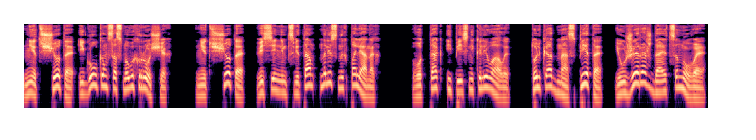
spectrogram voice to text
Нет счета иголкам в сосновых рощах, нет счета весенним цветам на лесных полянах. Вот так и песни Колевалы, только одна спета, и уже рождается новая.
